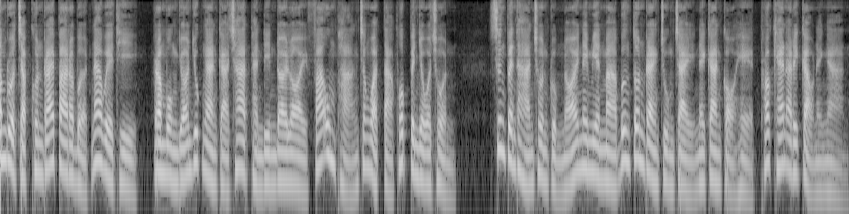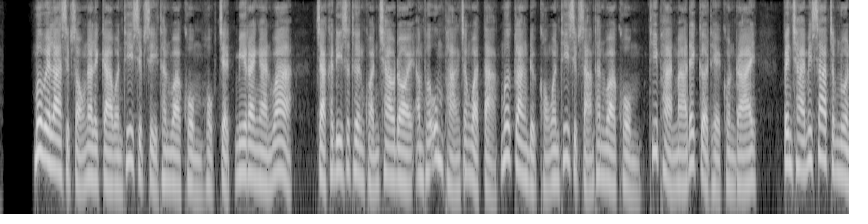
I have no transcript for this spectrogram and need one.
ตำรวจจับคนร้ายปาระเบิดหน้าเวที รำวงย้อนยุคงานกาชาติแผ่นดินดอยลอย ฟ้าอุ้มผางจังหวัดตากพบเป็นเยาวชน ซึ่งเป็นทหารชนกลุ่มน้อยในเมียนมาเบื้องต้นแรงจูงใจในการก่อเหตุ เพราะแค้นอริเก่าในงาน เมื่อเวลา 12 นาฬิกาวันที่ 14 ธันวาคม 67 มีรายงานว่า จากคดีสะเทือนขวัญชาวดอยอำเภออุ้มผางจังหวัดตากเมื่อกลางดึกของวันที่ 13 ธันวาคม ที่ผ่านมาได้เกิดเหตุคนร้าย เป็นชายไม่ทราบจำนวน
